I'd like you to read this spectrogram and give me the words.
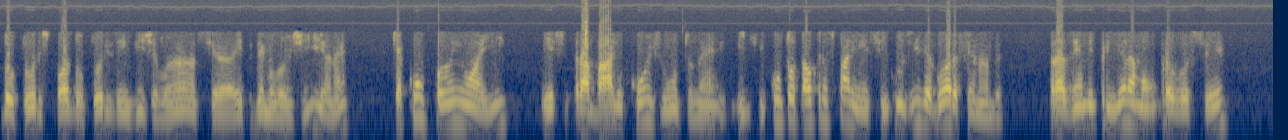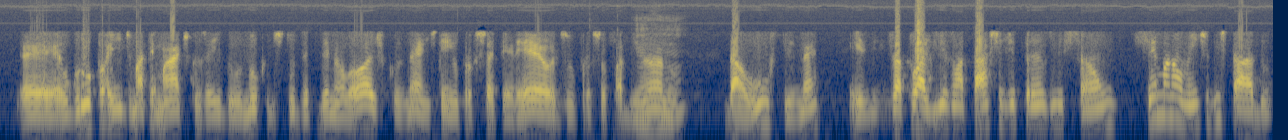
doutores, pós-doutores em vigilância, epidemiologia, né? Que acompanham aí esse trabalho conjunto, né? E, e, com total transparência. Inclusive agora, Fernanda, trazendo em primeira mão para você é, o grupo aí de matemáticos aí do Núcleo de Estudos Epidemiológicos, né? A gente tem o professor Etereldes, o professor Fabiano, uhum. da UFES, né? Eles atualizam a taxa de transmissão semanalmente do Estado.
